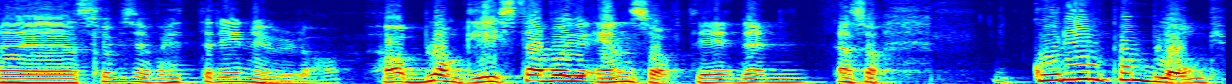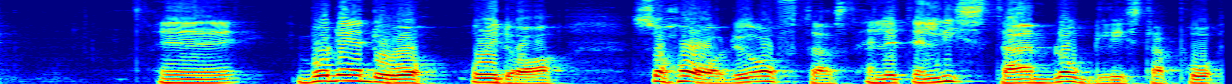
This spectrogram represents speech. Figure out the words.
Eh, ska vi se, vad hette det nu då? Ja, blogglista var ju en sak. Det, det, alltså, går du in på en blogg, eh, både då och idag, så har du oftast en liten lista, en blogglista på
